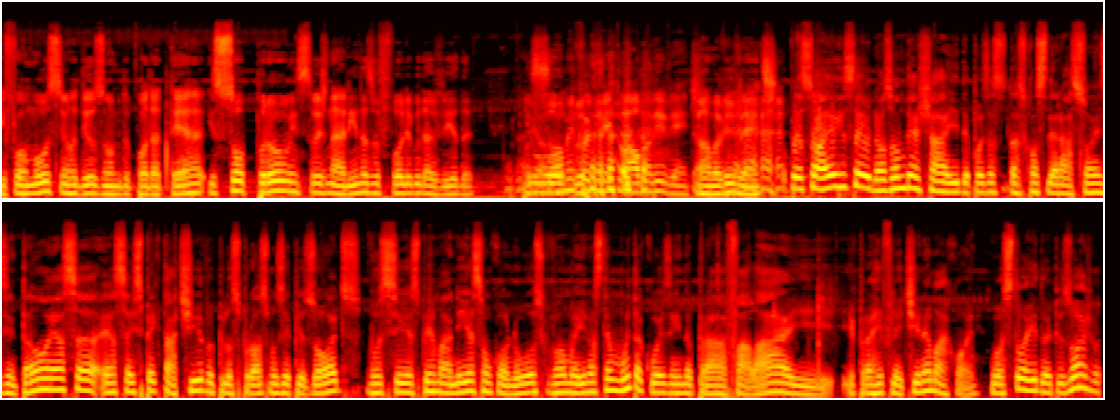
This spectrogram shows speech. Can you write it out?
e formou o Senhor Deus o homem do pó da terra e soprou em suas narinas o fôlego da vida. E o homem foi feito alma vivente. Alma vivente. Pessoal, é isso aí. Nós vamos deixar aí, depois das, das considerações, então, essa, essa expectativa pelos próximos episódios. Vocês permaneçam conosco. Vamos aí. Nós temos muita coisa ainda pra falar e, e para refletir, né, Marconi? Gostou aí do episódio?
